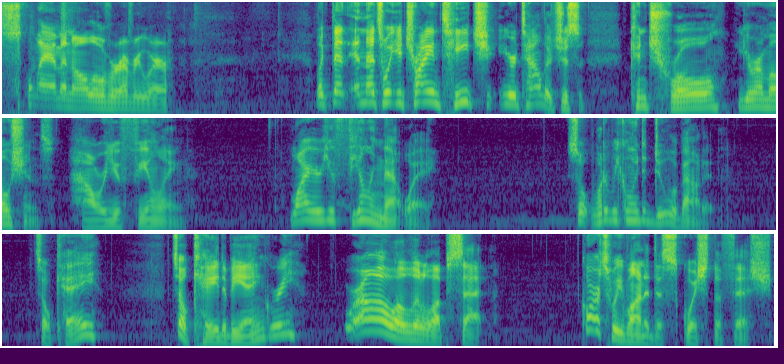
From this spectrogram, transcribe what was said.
slamming all over everywhere. Like that, and that's what you try and teach your toddlers. Just control your emotions. How are you feeling? Why are you feeling that way? So, what are we going to do about it? It's okay. It's okay to be angry. We're all a little upset Of course, we wanted to squish the fish.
